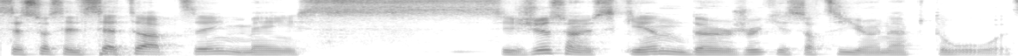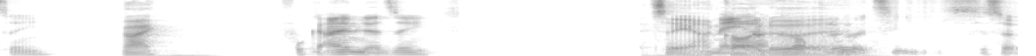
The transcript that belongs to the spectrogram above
c'est ça, c'est le setup, tu sais, mais c'est juste un skin d'un jeu qui est sorti il y a un an plus tôt, tu sais. Ouais. Faut quand même le dire. Tu sais, Mais encore encore là, euh, c'est ça.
